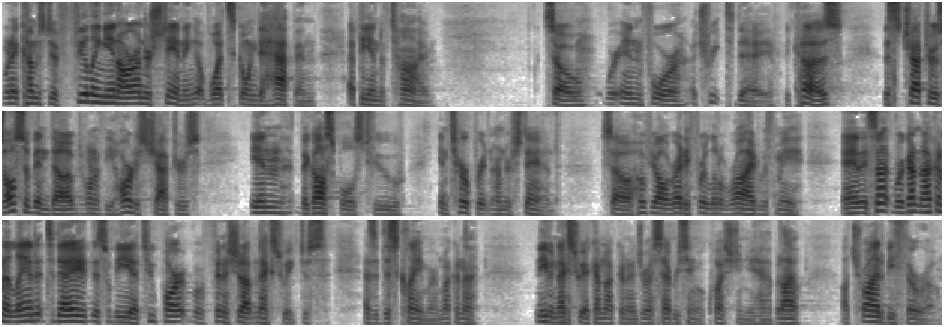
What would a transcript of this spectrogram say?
when it comes to filling in our understanding of what's going to happen at the end of time. So, we're in for a treat today because this chapter has also been dubbed one of the hardest chapters in the Gospels to interpret and understand. So, I hope you're all ready for a little ride with me. And it's not, we're not going to land it today. This will be a two part. We'll finish it up next week, just as a disclaimer. I'm not going to, and even next week, I'm not going to address every single question you have, but I'll, I'll try to be thorough.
